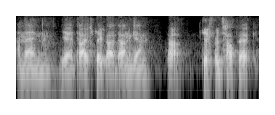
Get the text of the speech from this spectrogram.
and then, yeah, dive straight back down again, but different topic.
